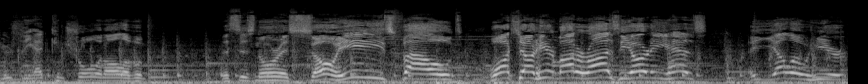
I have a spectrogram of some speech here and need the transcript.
Usually had control in all of them. This is Norris. So he's fouled. Watch out here. Matarazzi already has a yellow here,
